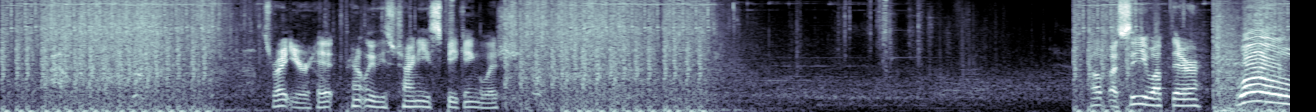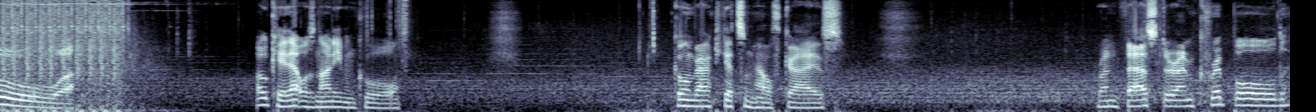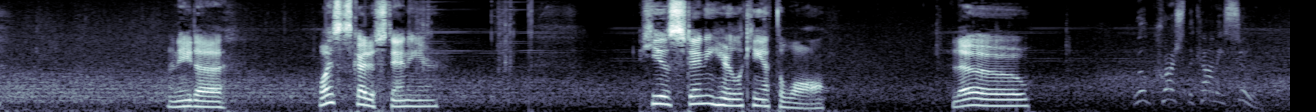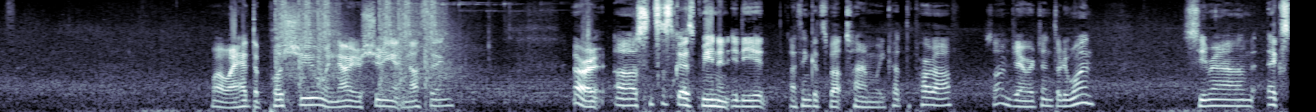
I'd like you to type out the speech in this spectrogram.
That's right, you're hit. Apparently these Chinese speak English. Oh, I see you up there. Whoa! Okay, that was not even cool. Going back to get some health, guys. Run faster, I'm crippled. I need a... Why is this guy just standing here? He is standing here looking at the wall. Hello? We'll crush the commie soon. Wow, I had to push you and now you're shooting at nothing? Alright, uh, since this guy's being an idiot, I think it's about time we cut the part off. So I'm Jammer1031. C-Round, X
